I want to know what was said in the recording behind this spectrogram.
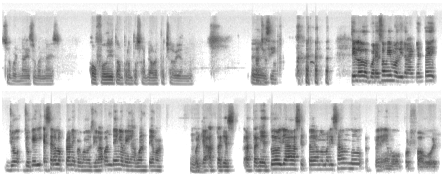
Super nice, super nice. Hopefully tan pronto se acabe esta chavienda. Eh, sí. sí, luego, por eso mismo, literalmente, yo, yo quería, esos eran los planes, pero cuando llegó la pandemia me aguanté más. Porque hasta, que, hasta que todo ya se está normalizando, esperemos, por favor.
